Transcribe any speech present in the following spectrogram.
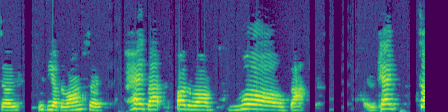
So with the other arm. So head back, other arm, roll back. Okay. So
